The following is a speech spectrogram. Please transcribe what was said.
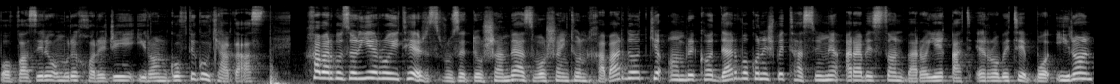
با وزیر امور خارجه ایران گفتگو کرده است. خبرگزاری رویترز روز دوشنبه از واشنگتن خبر داد که آمریکا در واکنش به تصمیم عربستان برای قطع رابطه با ایران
